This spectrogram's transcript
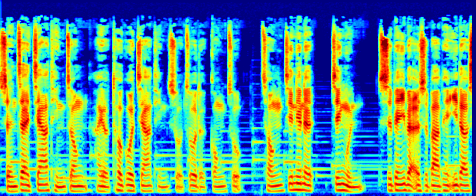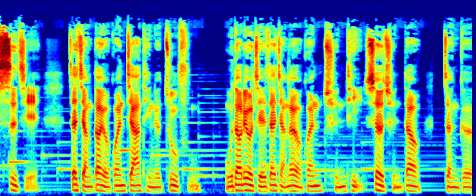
神在家庭中，还有透过家庭所做的工作。从今天的经文诗篇一百二十八篇一到四节，在讲到有关家庭的祝福；五到六节在讲到有关群体、社群到整个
